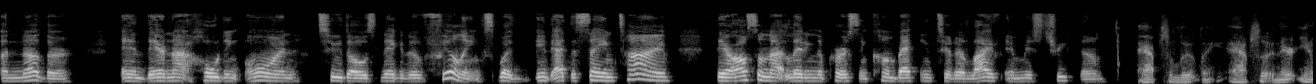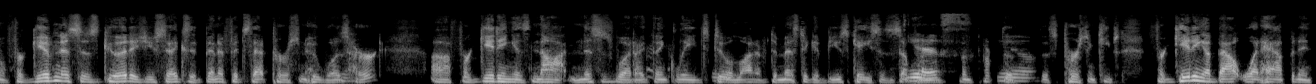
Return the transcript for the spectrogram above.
another and they're not holding on to those negative feelings. But in, at the same time, they're also not letting the person come back into their life and mistreat them. Absolutely, absolutely. And there, you know, forgiveness is good, as you said, because it benefits that person who was hurt uh, forgetting is not. And this is what I think leads to a mm-hmm. lot of domestic abuse cases. So yes. when, when the, this person keeps forgetting about what happened and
